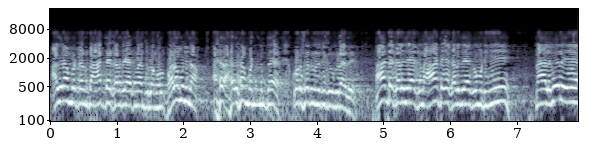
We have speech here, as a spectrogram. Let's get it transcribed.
அதெல்லாம் மட்டும் ஆட்டை கழுதையாக்கணும் சொல்லுவாங்க. பழமொழி தான் அதெல்லாம் மட்டும் ஒரு சொல்ல நினைக்க கூடாது. ஆட்டை கழுதையாக்கணும் ஆட்டையை கழுதையாக்க முடியும். நாலு பேர்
